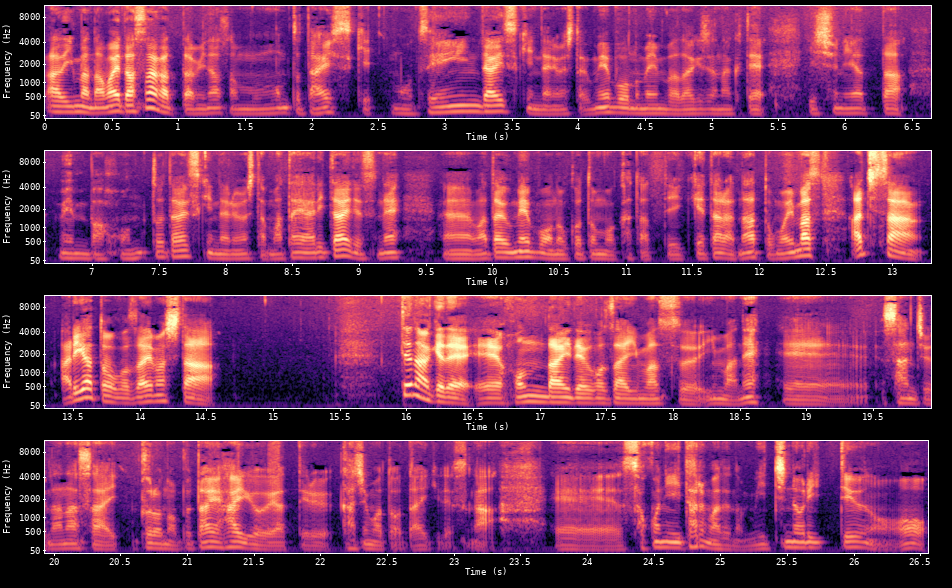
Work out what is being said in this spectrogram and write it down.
あ、今名前出さなかった皆さんも本当大好き。もう全員大好きになりました。梅坊のメンバーだけじゃなくて、一緒にやったメンバー本当大好きになりました。またやりたいですね。うん、また梅坊のことも語っていけたらなと思います。あちさん、ありがとうございました。ってなわけで、えー本題でございます。今ね、えー37歳、プロの舞台俳優をやってる梶本大輝ですが、えーそこに至るまでの道のりっていうのを、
